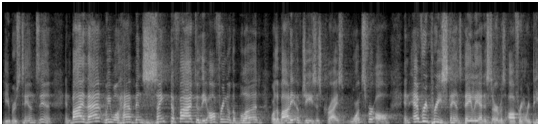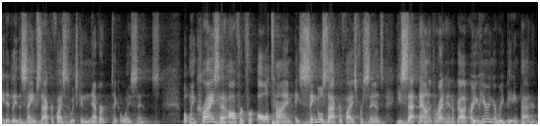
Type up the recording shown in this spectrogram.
Hebrews 10 10. And by that we will have been sanctified through the offering of the blood or the body of Jesus Christ once for all. And every priest stands daily at his service, offering repeatedly the same sacrifices which can never take away sins. But when Christ had offered for all time a single sacrifice for sins, he sat down at the right hand of God. Are you hearing a repeating pattern?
